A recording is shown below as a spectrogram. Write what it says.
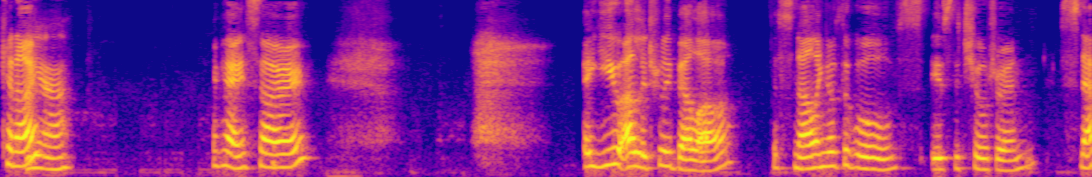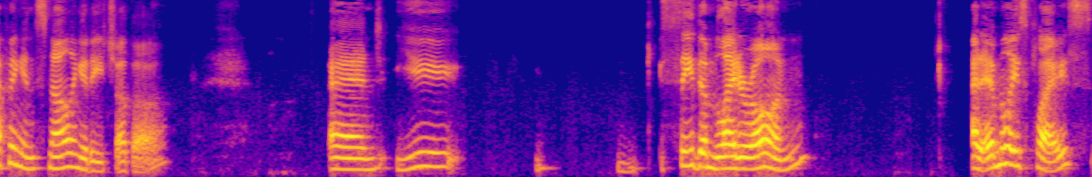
Can I? Yeah. Okay, so you are literally Bella. The snarling of the wolves is the children snapping and snarling at each other. And you see them later on at Emily's place,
